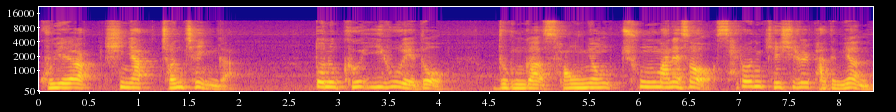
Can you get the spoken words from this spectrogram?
구약, 신약 전체인가? 또는 그 이후에도 누군가 성령 충만해서 새로운 계시를 받으면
